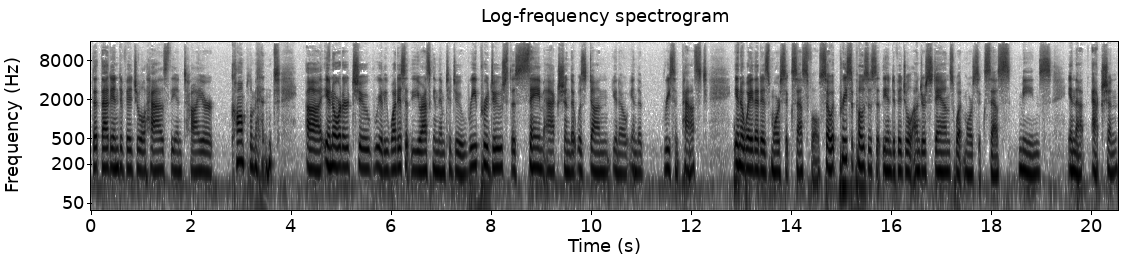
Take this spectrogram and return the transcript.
that that individual has the entire complement uh, in order to really, what is it that you're asking them to do? Reproduce the same action that was done, you know, in the recent past in a way that is more successful. So it presupposes that the individual understands what more success means in that action.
